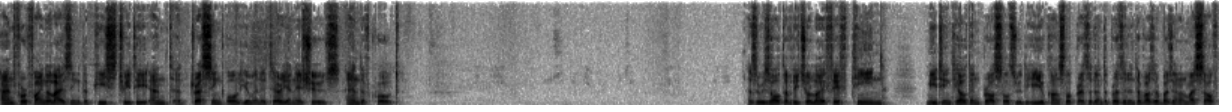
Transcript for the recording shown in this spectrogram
and for finalizing the peace treaty and addressing all humanitarian issues. End of quote. As a result of the July 15 meeting held in Brussels with the EU Council President, the President of Azerbaijan, and myself,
